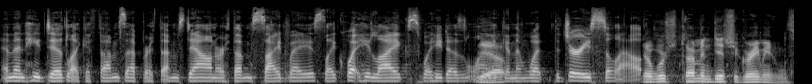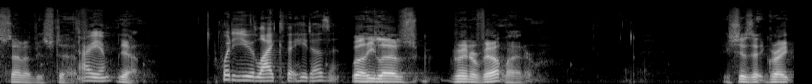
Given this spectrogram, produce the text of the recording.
And then he did like a thumbs up or thumbs down or thumbs sideways, like what he likes, what he doesn't like, Yeah. and then what the jury's still out. No, we're, I'm in disagreement with some of his stuff. Are you? Yeah. What do you like that he doesn't? Well, he loves Gruner Veltliner. He says that grape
